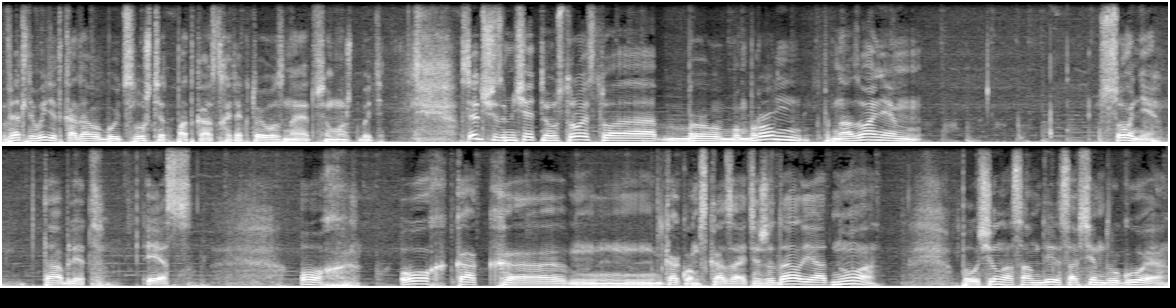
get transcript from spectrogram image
вряд ли выйдет, когда вы будете слушать этот подкаст, хотя кто его знает, все может быть. Следующее замечательное устройство брум, под названием Sony Tablet S. Ох, ох, как, э, как вам сказать, ожидал я одно, получил на самом деле совсем другое.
